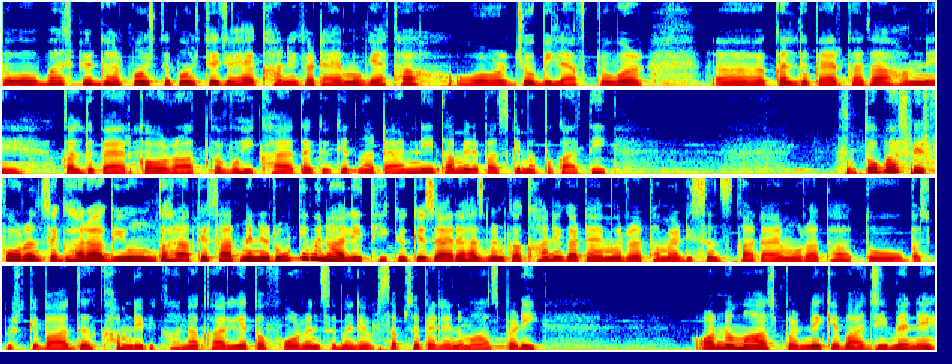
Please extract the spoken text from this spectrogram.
तो बस फिर घर पहुँचते पहुँचते जो है खाने का टाइम हो गया था और जो भी लेफ़्ट ओवर कल दोपहर का था, हमने कल दोपहर का और रात का वही खाया था क्योंकि इतना टाइम नहीं था मेरे पास कि मैं पकाती। तो बस फिर फ़ौरन से घर आ गई हूँ। घर आते साथ मैंने रोटी बना ली थी क्योंकि ज़ाहिर हस्बैंड का खाने का टाइम हो रहा था मेडिसिन का टाइम हो रहा था तो बस फिर उसके बाद हमने भी खाना खा लिया। तो फ़ौरन से मैंने सबसे पहले नमाज़ पढ़ी और नमाज़ पढ़ने के बाद जी मैंने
